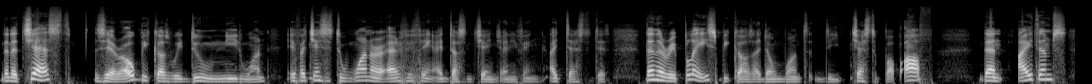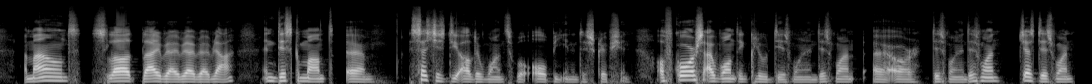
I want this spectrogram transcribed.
Then a chest, 0, because we do need one. If I change it to 1 or everything, it doesn't change anything. I tested it. Then a replace, because I don't want the chest to pop off. Then items, amount, slot, blah blah blah blah blah. And this command um, such as the other ones will all be in the description. Of course, I won't include this one and this one, uh, or this one and this one, just this one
